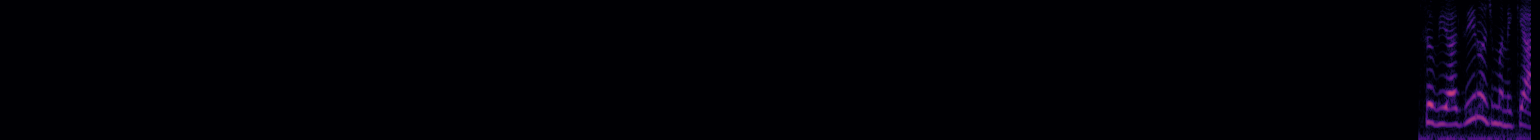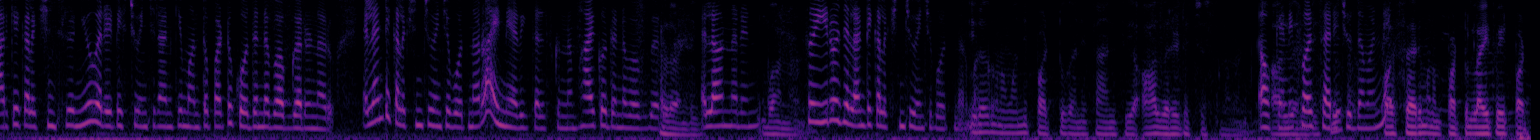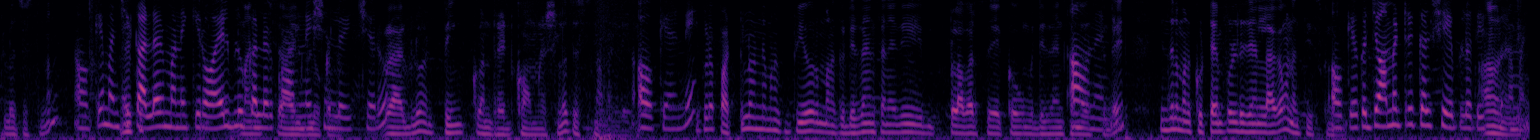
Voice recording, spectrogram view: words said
సో వ్యాజ్ ఈ రోజు మనకి ఆర్కే కలెక్షన్స్లో న్యూ వెరైటీస్ చూపించడానికి మనతో పాటు కోదండ బాబు గారు ఉన్నారు. ఎలాంటి కలెక్షన్ చూపించబోతున్నారో ఆయన్ని అడిగి తెలుసుకుందాం. హాయ్ కోదండ బాబు గారు అండి. ఎలా ఉన్నారండి? సో ఈ రోజు ఎలాంటి కలెక్షన్ చూపించబోతున్నారు ఈరోజు మనం అన్ని పట్టు కానీ ఫ్యాన్సీ ఆల్ వెరైటీస్ చూస్తున్నామండి. ఓకే అండి. ఫస్ట్ సారీ చూద్దామండి. ఫస్ట్ సారీ మనం పట్టు లైట్ వెయిట్ పట్టులో చూస్తున్నాం. ఓకే మంచి కలర్ మనకి రాయల్ బ్లూ కలర్ కాంబినేషన్లో. ఇచ్చారు. Royal blue and pink and red కాంబినేషన్లో చూస్తున్నామండి. ఓకే అండి. ఇక్కడ పట్టులోనే మనకు ప్యూర్ మనకు డిజైన్స్ అనేది ఫ్లవర్స్ ఎక్కువ డిజైన్స్ వస్తుంటాయి. ఇందులో మనకు టెంపుల్ డిజైన్ లాగా మనం తీసుకున్నాం ఓకే ఒక జామెట్రికల్ షేప్లో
